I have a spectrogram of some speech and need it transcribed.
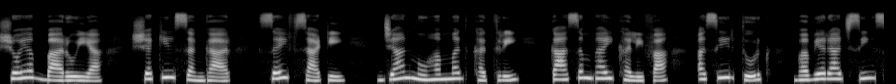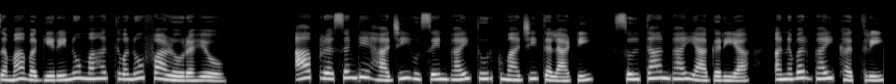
શોયબ બારોયા, શકીલ સંઘાર, સૈફ સાટી, જાન મોહમ્મદ ખત્રી, કાસમભાઈ ખલીફા, અસીર તુર્ક ભવ્યરાજસિંહ સમા વગેરેનો મહત્વનો ફાળો રહ્યો. આ પ્રસંગે હાજી હુસેનભાઈ તુર્ક માજી તલાટી, સુલતાનભાઈ આગરિયા, અનવરભાઈ ખત્રી,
